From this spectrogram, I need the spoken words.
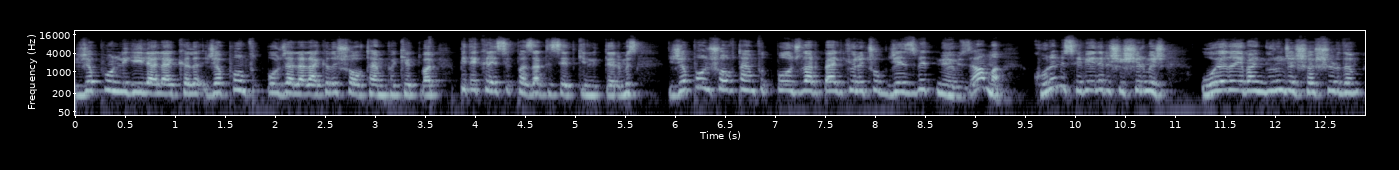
Japon Ligi ile alakalı, Japon futbolcularla alakalı Showtime paket var. Bir de klasik pazartesi etkinliklerimiz. Japon Showtime futbolcular belki öyle çok cezbetmiyor bizi ama Konami seviyeleri şişirmiş. Ueda'yı ben görünce şaşırdım.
